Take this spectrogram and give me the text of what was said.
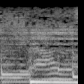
me, out,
